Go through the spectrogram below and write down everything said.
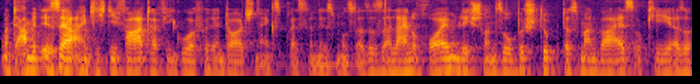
Und damit ist er eigentlich die Vaterfigur für den deutschen Expressionismus. Also es ist allein räumlich schon so bestückt, dass man weiß, okay, also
